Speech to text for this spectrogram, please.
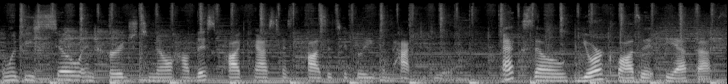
and would be so encouraged to know how this podcast has positively impacted you. XO, your closet BFF.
